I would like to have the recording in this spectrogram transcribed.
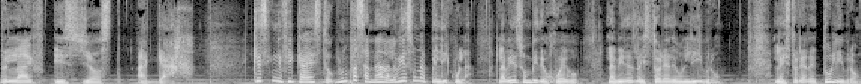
The life is just a gag. ¿Qué significa esto? No pasa nada, la vida es una película, la vida es un videojuego, la vida es la historia de un libro. La historia de tu libro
